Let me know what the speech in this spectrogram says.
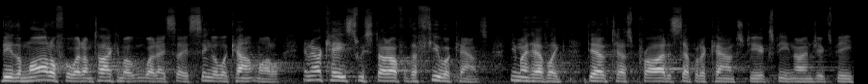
be the model for what I'm talking about when I say single account model. In our case, we start off with a few accounts. You might have like dev, test, prod as separate accounts, GXP, non GXP,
